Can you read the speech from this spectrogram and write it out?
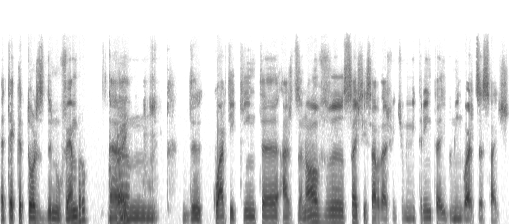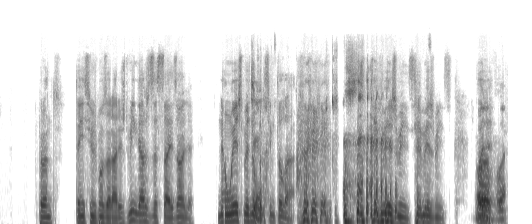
até 14 de novembro, okay. um, de quarta e quinta às 19, sexta e sábado às 21h30 e domingo às 16. Pronto, tem sim uns bons horários. Domingo às 16, olha. Não este, mas no Sim. próximo estou lá. é mesmo isso, é mesmo isso. Olha, boa, boa.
